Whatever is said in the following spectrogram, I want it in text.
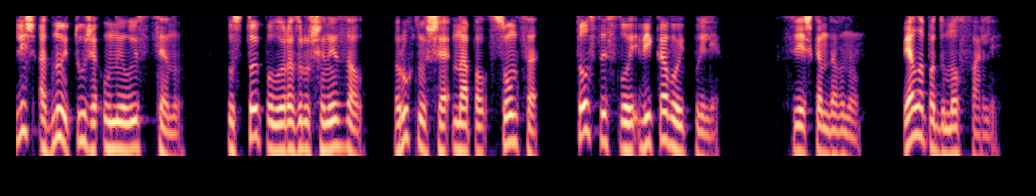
лишь одну и ту же унылую сцену. Пустой полуразрушенный зал, рухнувшее на пол солнце, толстый слой вековой пыли. Слишком давно. Вяло подумал Фарли.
